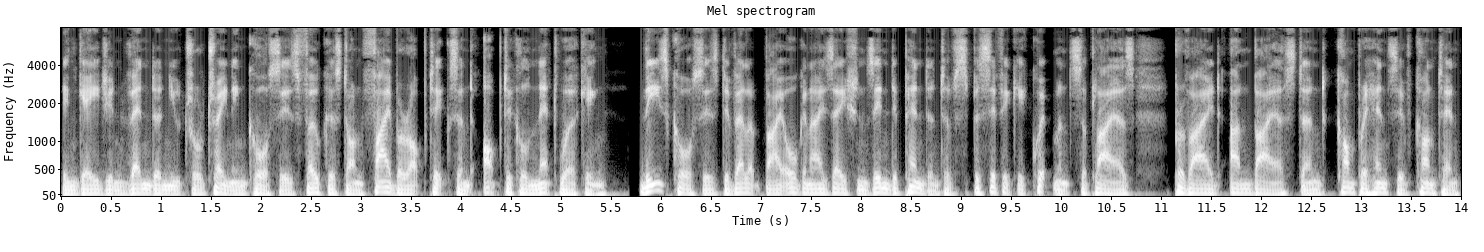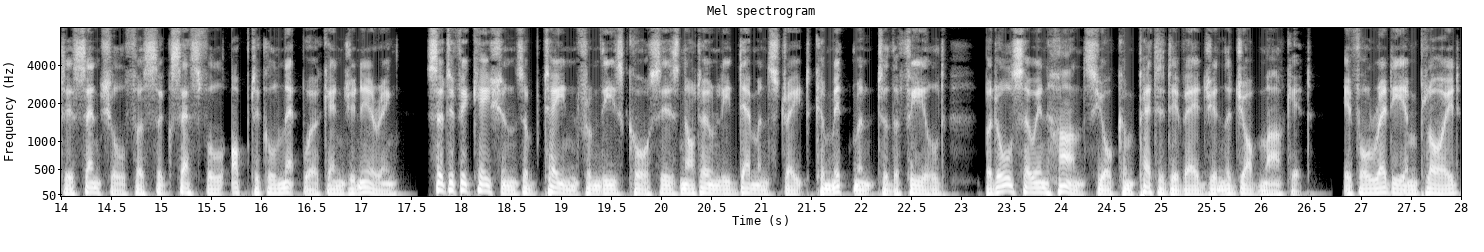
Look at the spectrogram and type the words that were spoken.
engage in vendor-neutral training courses focused on fiber optics and optical networking. These courses, developed by organizations independent of specific equipment suppliers, provide unbiased and comprehensive content essential for successful optical network engineering. Certifications obtained from these courses not only demonstrate commitment to the field, but also enhance your competitive edge in the job market. If already employed,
